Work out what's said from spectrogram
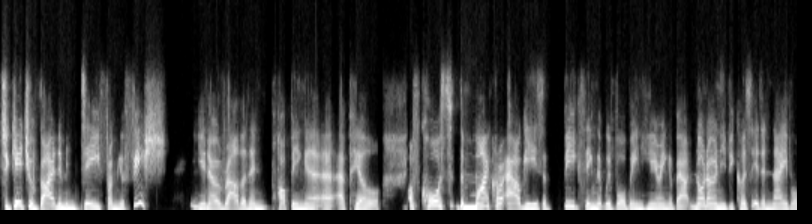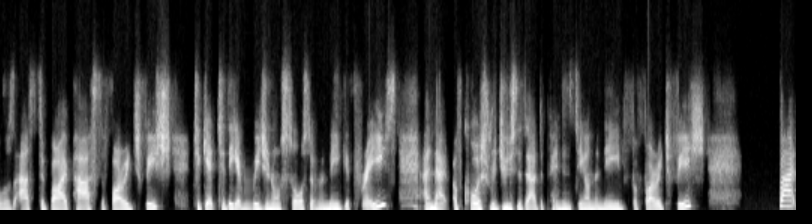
to get your vitamin D from your fish you know, rather than popping a, a, pill. Of course, the microalgae is a big thing that we've all been hearing about, not only because it enables us to bypass the forage fish to get to the original source of omega 3s. And that, of course, reduces our dependency on the need for forage fish. But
